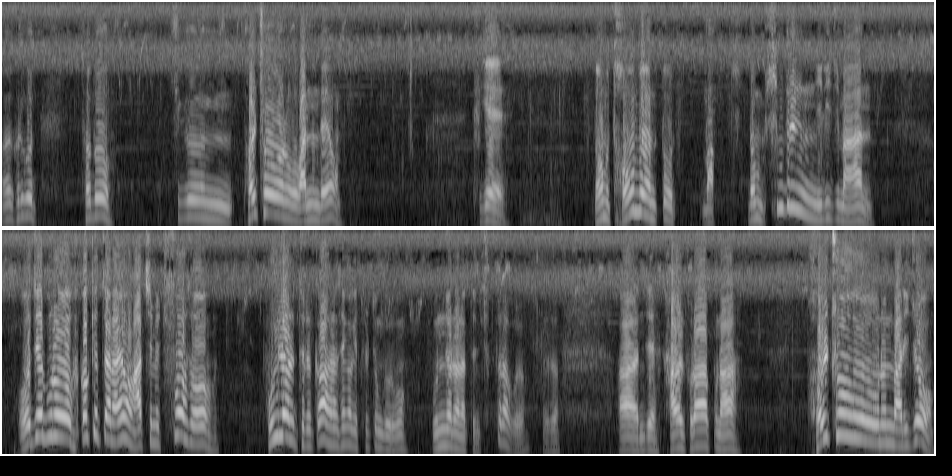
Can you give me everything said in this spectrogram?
어, 그리고 저도 지금 벌초로 왔는데요. 그게 너무 더우면 또 막 너무 힘든 일이지만 어제부로 꺾였잖아요. 아침에 추워서 보일러를 들을까 하는 생각이 들 정도로 문 열어놨더니 춥더라고요. 그래서 아 이제 가을 돌아왔구나. 벌초는 말이죠.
